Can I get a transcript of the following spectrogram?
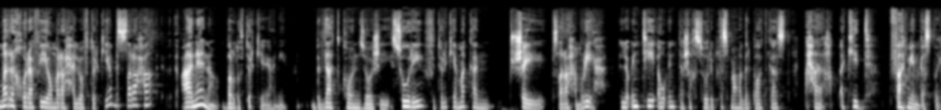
مرة خرافية ومرة حلوة في تركيا بس صراحة عانينا برضو في تركيا يعني. بالذات كون زوجي سوري في تركيا ما كان شيء بصراحة مريح. لو انت أو أنت شخص سوري بتسمعوا هذا البودكاست أكيد فاهمين قصدي.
